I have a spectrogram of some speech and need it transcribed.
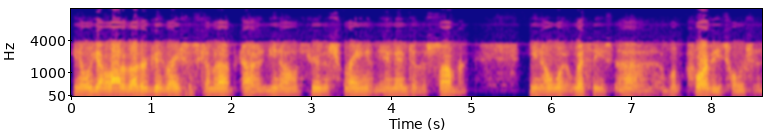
you know we got a lot of other good races coming up uh you know through the spring and, and into the summer you know with, with these uh for these horses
